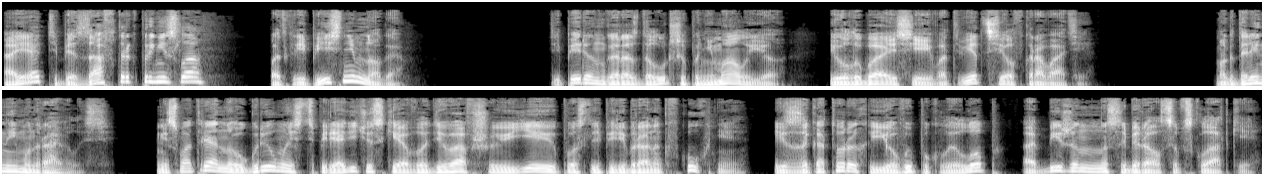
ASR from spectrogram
«А я тебе завтрак принесла». Подкрепись немного». Теперь он гораздо лучше понимал ее и, улыбаясь ей в ответ, сел в кровати. Магдалина ему нравилась. Несмотря на угрюмость, периодически овладевавшую ею после перебранок в кухне, из-за которых ее выпуклый лоб обиженно собирался в складки.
